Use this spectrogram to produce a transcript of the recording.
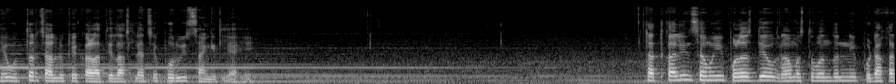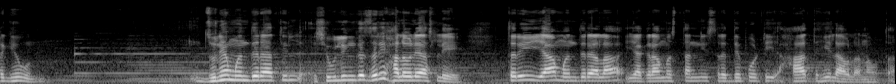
हे उत्तर चालुक्य काळातील असल्याचे पूर्वीच सांगितले आहे. तत्कालीन समयी पळसदेव ग्रामस्थ बंधूंनी पुढाकार घेऊन जुन्या मंदिरातील शिवलिंग जरी हलवले असले तरी या मंदिराला या ग्रामस्थांनी श्रद्धेपोटी हातही लावला नव्हता.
